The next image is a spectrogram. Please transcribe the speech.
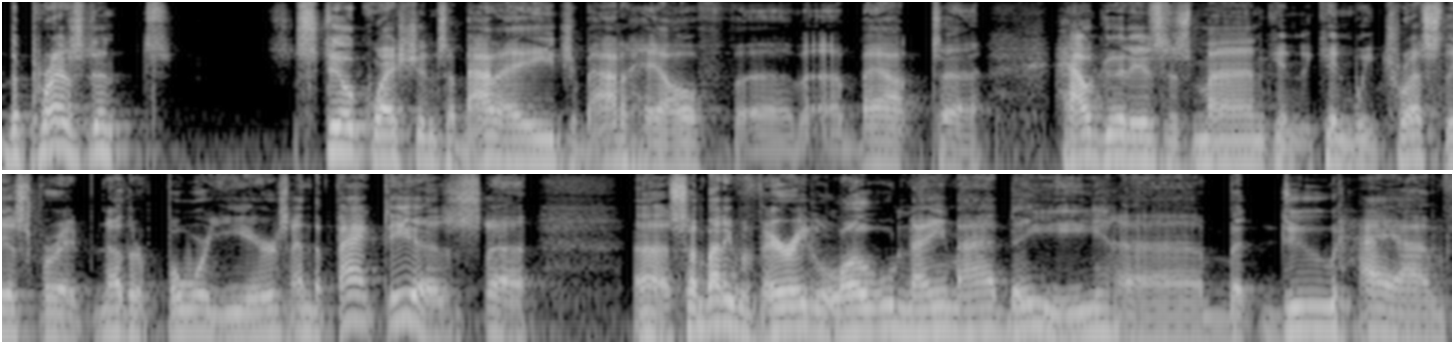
the president still questions about age, about health, uh, about uh, how good is his mind. Can can we trust this for another four years? And the fact is. Uh, uh somebody with very low name ID, uh, but do have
